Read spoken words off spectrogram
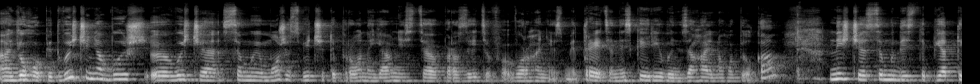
Е, Його підвищення вище 7 може свідчити про наявність е, паразитів в організмі. Третє низький рівень загального білка нижче 75.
